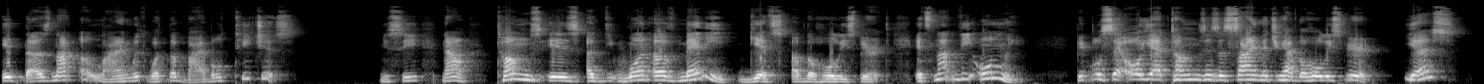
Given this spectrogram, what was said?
It does not align with what the Bible teaches. You see? Now, Tongues is a, one of many gifts of the Holy Spirit. It's not the only. People say, oh yeah, tongues is a sign that you have the Holy Spirit. Yes,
